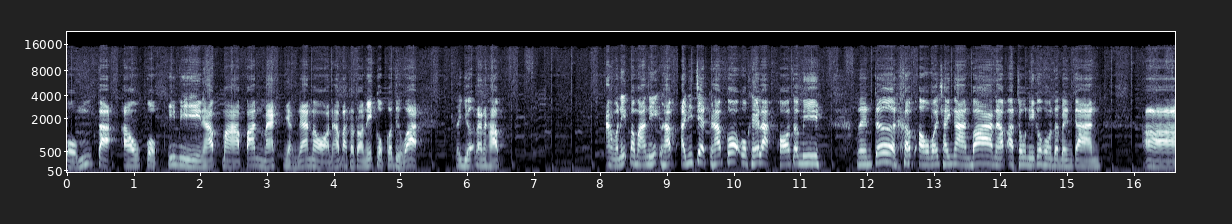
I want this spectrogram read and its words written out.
ผมจะเอากบที่มีนะครับมาปั้น max อย่างแน่นอนนะครับแต่ตอนนี้กบก็ถือว่าได้เยอะแล้วนะครับอะวันนี้ประมาณนี้ครับ ID เจ็ดนะครับก็โอเคละพอจะมี ranger ครับเอาไว้ใช้งานบ้างนะครับอะช่วงนี้ก็คงจะเป็นการอ่า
